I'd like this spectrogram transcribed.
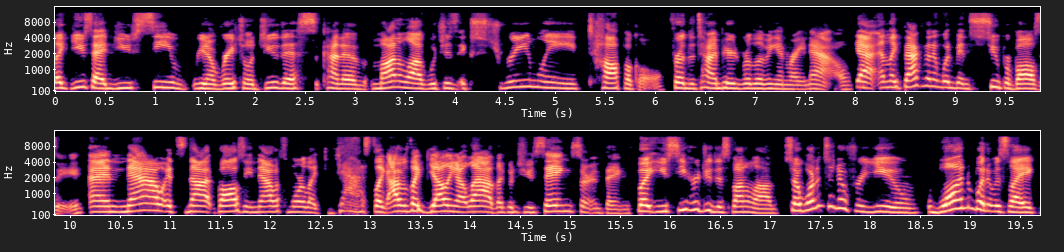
like you said, you see, you know, Rachel do this kind of monologue, which is extremely topical for the time period we're living in right now. Yeah. And like back then it would have been super ballsy. And now it's not ballsy. Now it's more like, yes. Like I was like yelling out loud, like when she was saying certain things. But you see her do this monologue. So I wanted to know for you, one, what it was like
